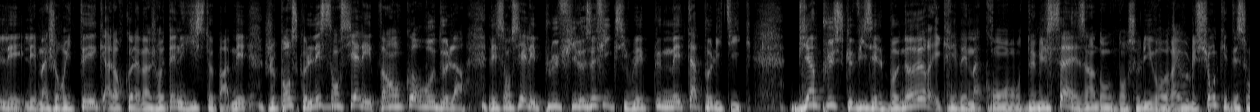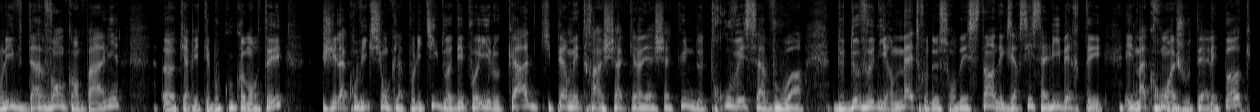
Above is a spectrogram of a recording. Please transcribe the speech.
les, les majorités, alors que la majorité n'existe pas. Mais je pense que l'essentiel va encore au-delà. L'essentiel est plus philosophique, si vous voulez, plus métapolitique. Bien plus que viser le bonheur, écrivait Macron en 2016, hein, dans, ce livre Révolution, qui était son livre d'avant-campagne, euh, qui avait été beaucoup commenté. J'ai la conviction que la politique doit déployer le cadre qui permettra à chacun et à chacune de trouver sa voie, de devenir maître de son destin, d'exercer sa liberté. Et Macron ajoutait à l'époque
